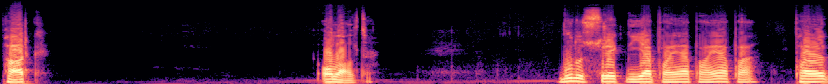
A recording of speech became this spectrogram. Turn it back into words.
Park 16. Bunu sürekli yapa yapa yapa para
